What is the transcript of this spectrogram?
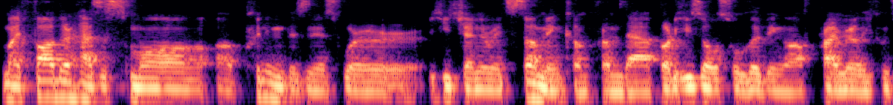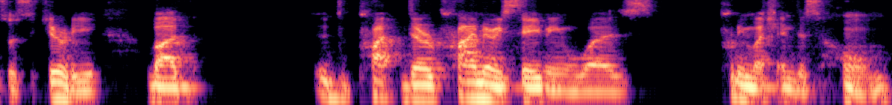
My father has a small uh, printing business where he generates some income from that, but he's also living off primarily from Social Security. But the pri- their primary saving was pretty much in this home.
